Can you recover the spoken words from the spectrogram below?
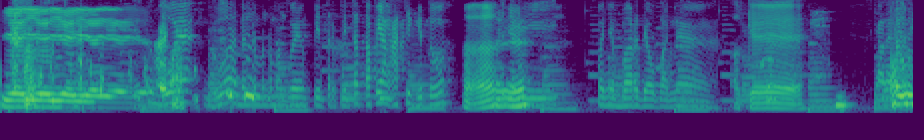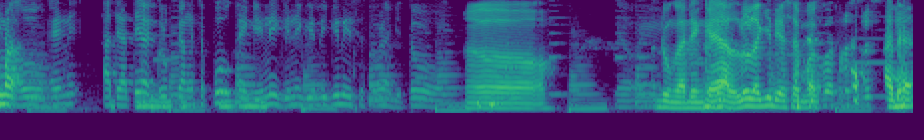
Iya iya iya iya iya. Itu gue, gue dan teman-teman gue yang pinter-pinter tapi yang asik gitu. Heeh. Itu Iya. jadi penyebar jawabannya. Oke. Sekalian Oh, tahu, eh ini hati-hati ya grup yang cepu kayak gini gini gini gini sistemnya gitu. Oh. Yoi. Aduh nggak ada yang kayak lu lagi di SMA gua terus terus. ada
